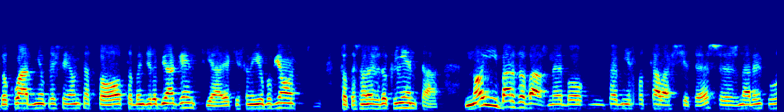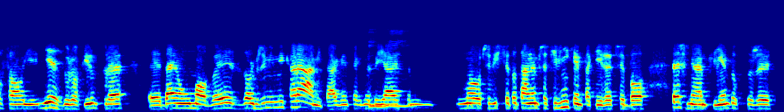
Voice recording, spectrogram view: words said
dokładnie określająca to, co będzie robiła agencja, jakie są jej obowiązki, co też należy do klienta. No i bardzo ważne, bo pewnie spotkałaś się też, e, że na rynku są, jest dużo firm, które dają umowy z olbrzymimi karami, tak? Więc jak gdyby ja mhm. jestem no oczywiście totalnym przeciwnikiem takiej rzeczy, bo też miałem klientów, którzy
